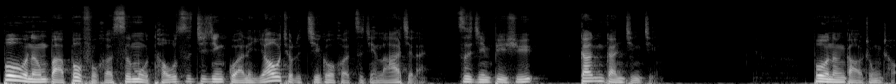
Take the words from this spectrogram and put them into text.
不能把不符合私募投资基金管理要求的机构和资金拉进来，资金必须干干净净。不能搞众筹，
